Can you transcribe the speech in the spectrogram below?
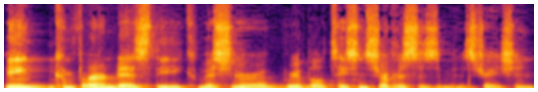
being confirmed as the Commissioner of Rehabilitation Services Administration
